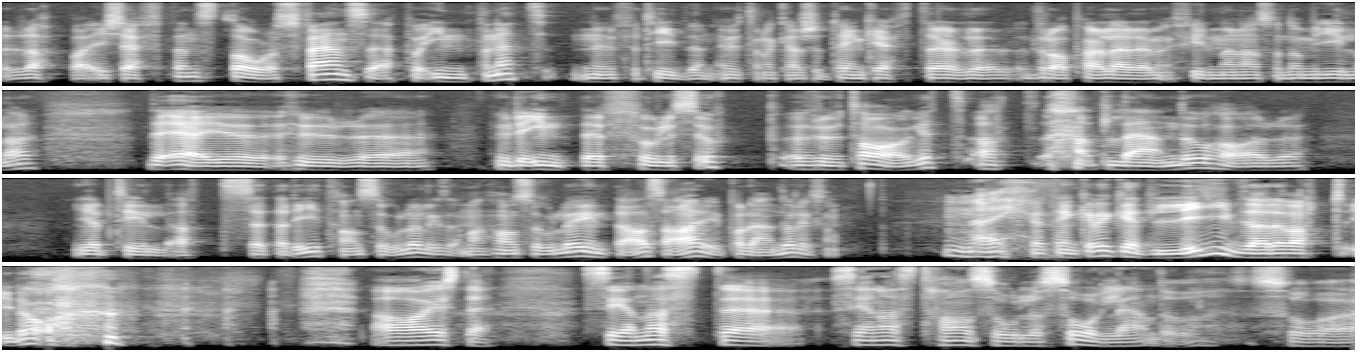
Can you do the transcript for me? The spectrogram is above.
rappa i käften Star Wars-fans är på internet nu för tiden utan att kanske tänka efter eller dra paralleller med filmerna som de gillar. Det är ju hur, eh, hur det inte följs upp överhuvudtaget att, att Lando har hjälpt till att sätta dit Hans Solo liksom. Att Hans Solo är inte alls arg på Lando liksom. Nej. Jag tänka vilket liv det hade varit idag. Ja, just det. Senast, eh, senast Hans Solo såg Lando så,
